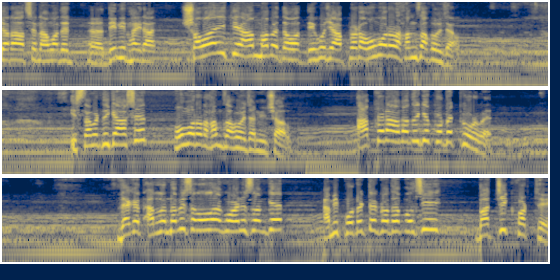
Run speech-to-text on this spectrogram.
যারা আছেন আমাদের দিনী ভাইরা, সবাইকে আমভাবে দেওয়া দেবো যে আপনারা ওমর আর হামজা হয়ে যাও ইসলামের দিকে আসেন, ওমর আর হামজা হয়ে যান ইনশাল আপনারা আমাদেরকে প্রোটেক্ট করবেন। দেখেন, আল্লাহ নবী সাল্লামকে আমি প্রোটেক্টের কথা বলছি বাহ্যিক অর্থে।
